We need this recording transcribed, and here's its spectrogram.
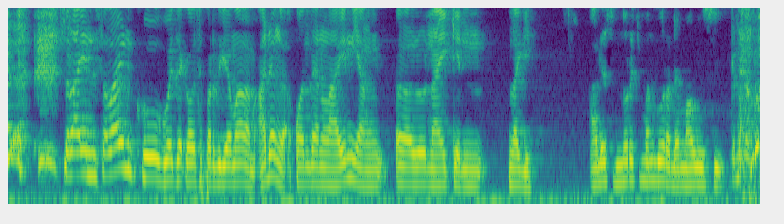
selain selain ku gue cek kau sepertiga malam, ada nggak konten lain yang eh, lo naikin lagi? Ada sebenarnya cuman gue rada malu sih. Kenapa?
